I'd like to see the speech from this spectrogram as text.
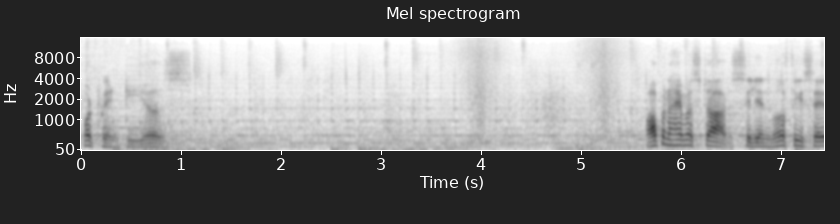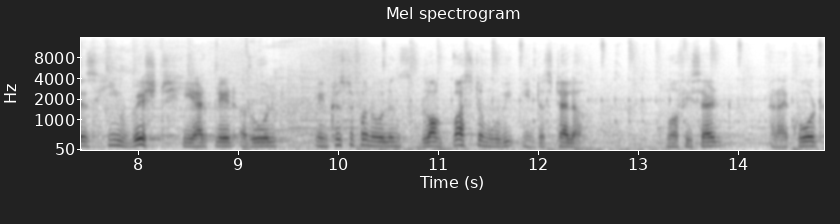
for 20 years. Oppenheimer star Cillian Murphy says he wished he had played a role in Christopher Nolan's blockbuster movie Interstellar. Murphy said, and I quote,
